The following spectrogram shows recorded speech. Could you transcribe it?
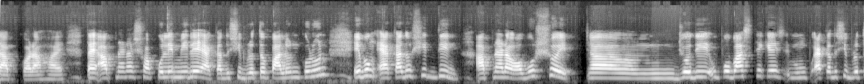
লাভ করা হয়। তাই আপনারা সকলে মিলে একাদশী ব্রত পালন করুন এবং একাদশীর দিন আপনারা অবশ্যই যদি উপবাস থেকে একাদশী ব্রত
